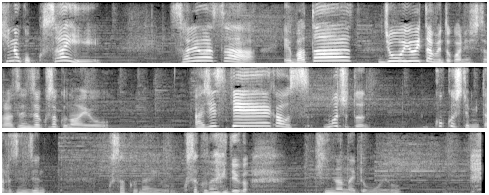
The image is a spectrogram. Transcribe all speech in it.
キノコ臭い？それはさえバター醤油炒めとかにしたら全然臭くないよ。味付けが薄もうちょっと濃くしてみたら全然臭くないよ。臭くないっていうか気にならないと思うよ。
